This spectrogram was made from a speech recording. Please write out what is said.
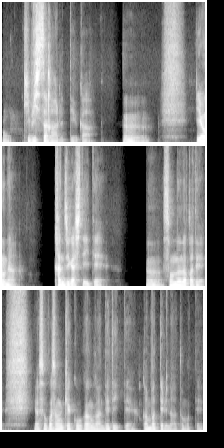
う、はい。厳しさがあるっていうか、うん、ような感じがしていて、うん、そんな中で安岡さん結構ガンガン出ていって頑張ってるなと思って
